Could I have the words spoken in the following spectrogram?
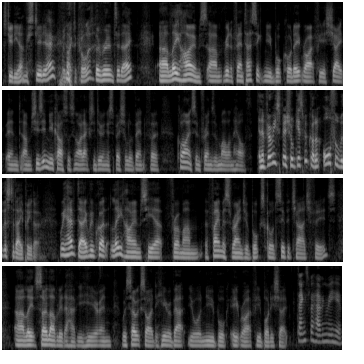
Studio, studio, we like to call it. the room today. Uh, Lee Holmes um, written a fantastic new book called Eat Right for Your Shape, and um, she's in Newcastle tonight, actually doing a special event for clients and friends of Mullen Health. And a very special guest. We've got an author with us today, Peter. We have Dave. We've got Lee Holmes here from um, a famous range of books called Supercharged Foods. Uh, Lee, it's so lovely to have you here, and we're so excited to hear about your new book, Eat Right for Your Body Shape. Thanks for having me here.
